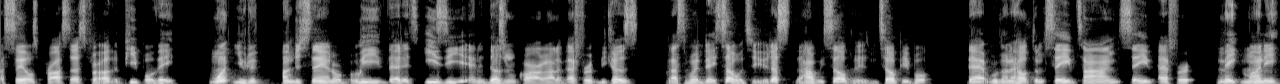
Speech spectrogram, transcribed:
a sales process for other people. They want you to understand or believe that it's easy and it doesn't require a lot of effort because that's what they sell it to you. That's how we sell things. We tell people that we're going to help them save time, save effort, make money,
